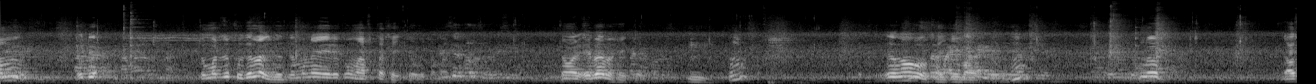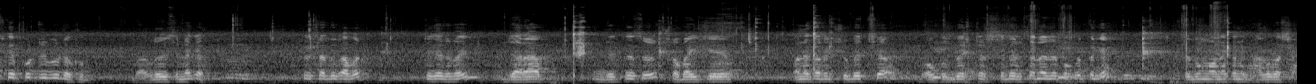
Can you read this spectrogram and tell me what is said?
আমি এটা তোমার যে ক্ষুদে লাগবে তো মানে এরকম আস্তা খাইতে হবে তোমার। তোমার এভাবে খাইতে হবে। হুম। এভাবেও খাইতে পারতে হবে না, আজকের ফুড রিভিউটা খুব ভালো হয়েছে নাকি সুস্বাদু খাবার। ঠিক আছে ভাই যারা দেখতেছো সবাইকে অনেক অনেক শুভেচ্ছা। অকুল বেস্টার সেভেন চ্যানেলের পক্ষ থেকে। এবং অনেক অনেক ভালোবাসা।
